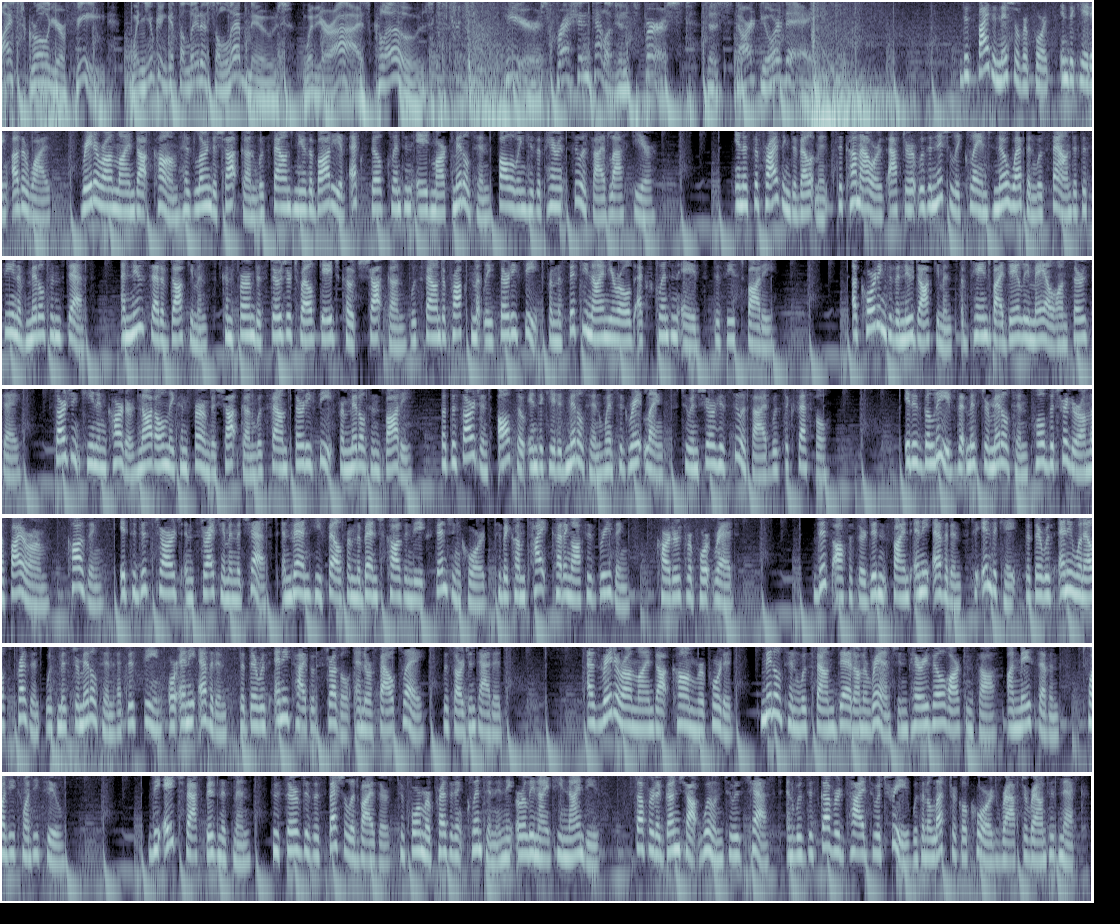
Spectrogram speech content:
Why scroll your feed when you can get the latest celeb news with your eyes closed? Here's fresh intelligence first to start your day. Despite initial reports indicating otherwise, RadarOnline.com has learned a shotgun was found near the body of ex-Bill Clinton aide Mark Middleton following his apparent suicide last year. In a surprising development to come hours after it was initially claimed no weapon was found at the scene of Middleton's death, a new set of documents confirmed a Stoeger 12-gauge Coach shotgun was found approximately 30 feet from the 59-year-old ex-Clinton aide's deceased body. According to the new documents obtained by Daily Mail on Thursday, Sergeant Keenan Carter not only confirmed a shotgun was found 30 feet from Middleton's body, but the sergeant also indicated Middleton went to great lengths to ensure his suicide was successful. It is believed that Mr. Middleton pulled the trigger on the firearm, causing it to discharge and strike him in the chest and then he fell from the bench causing the extension cord to become tight cutting off his breathing, Carter's report read. This officer didn't find any evidence to indicate that there was anyone else present with Mr. Middleton at this scene or any evidence that there was any type of struggle and or foul play, the sergeant added. As RadarOnline.com reported, Middleton was found dead on a ranch in Perryville, Arkansas, on May 7, 2022. The HVAC businessman, who served as a special advisor to former President Clinton in the early 1990s, suffered a gunshot wound to his chest and was discovered tied to a tree with an electrical cord wrapped around his neck.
